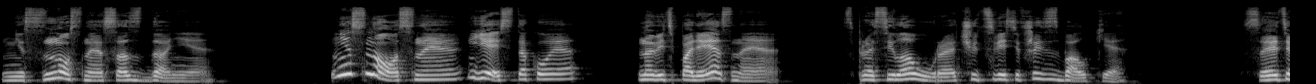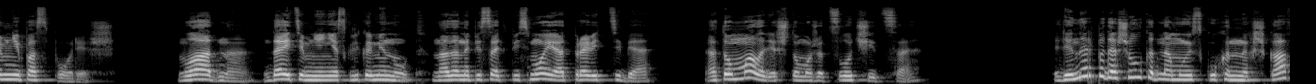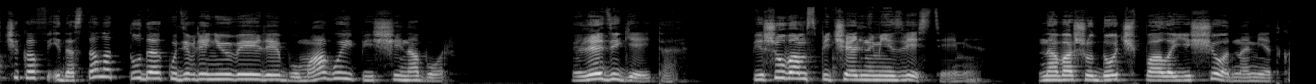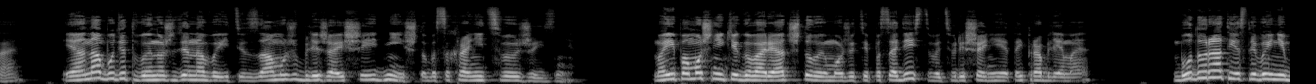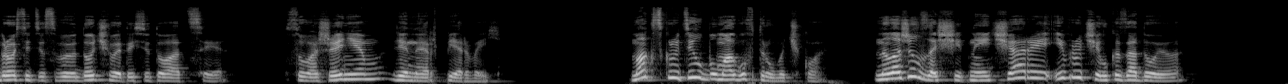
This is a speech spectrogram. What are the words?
Несносное создание. Несносное, есть такое. Но ведь полезное, спросила Ура, чуть свесившись с балки. С этим не поспоришь. Ладно, дайте мне несколько минут. Надо написать письмо и отправить тебя. А то мало ли что может случиться. Ленар подошел к одному из кухонных шкафчиков и достал оттуда, к удивлению Вейли, бумагу и пищий набор. «Леди Гейта, пишу вам с печальными известиями. На вашу дочь пала еще одна метка, и она будет вынуждена выйти замуж в ближайшие дни, чтобы сохранить свою жизнь. Мои помощники говорят, что вы можете посодействовать в решении этой проблемы». Буду рад, если вы не бросите свою дочь в этой ситуации. С уважением, Линер Первый. Макс скрутил бумагу в трубочку, наложил защитные чары и вручил Казадою.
